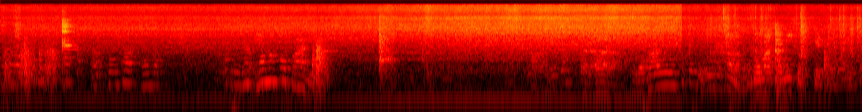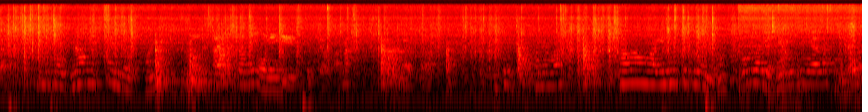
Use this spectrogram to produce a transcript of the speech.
これはあこんなこんな山ここあるだったらごまごまと味噌つけてもいいから何してんのかなそう最初におにぎり作っちゃおうかなだったらこれは茶碗は入れてくれるのこんなで全然やらなくていいか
